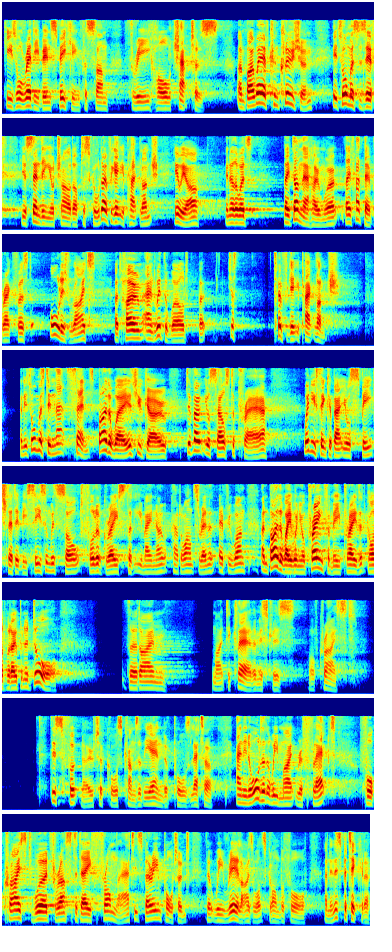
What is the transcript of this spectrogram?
He's already been speaking for some three whole chapters. And by way of conclusion, it's almost as if you're sending your child off to school. Don't forget your packed lunch. Here we are. In other words, they've done their homework, they've had their breakfast, all is right at home and with the world, but just don't forget your packed lunch. And it's almost in that sense, by the way, as you go, devote yourselves to prayer. When you think about your speech, let it be seasoned with salt, full of grace, so that you may know how to answer everyone. And by the way, when you're praying for me, pray that God would open a door that I might declare the mysteries of Christ. This footnote, of course, comes at the end of Paul's letter. And in order that we might reflect for Christ's word for us today from that, it's very important that we realize what's gone before. And in this particular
